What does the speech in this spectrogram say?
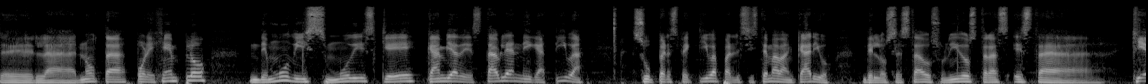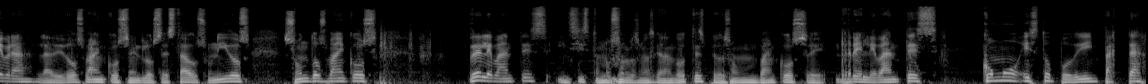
Eh, la nota, por ejemplo, de Moody's, Moody's que cambia de estable a negativa su perspectiva para el sistema bancario de los Estados Unidos tras esta quiebra, la de dos bancos en los Estados Unidos. Son dos bancos relevantes, insisto, no son los más grandotes, pero son bancos eh, relevantes. ¿Cómo esto podría impactar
